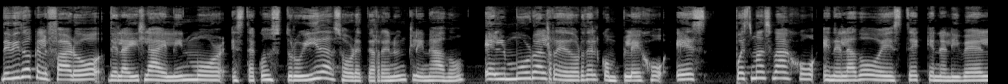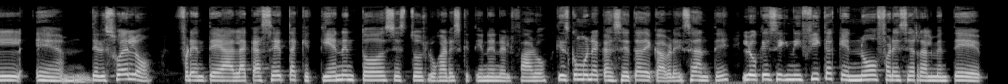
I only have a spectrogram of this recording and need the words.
Debido a que el faro de la isla Eileen Moore está construida sobre terreno inclinado, el muro alrededor del complejo es pues más bajo en el lado oeste que en el nivel em, del suelo frente a la caseta que tienen todos estos lugares que tienen el faro, que es como una caseta de cabrizante, lo que significa que no ofrece realmente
